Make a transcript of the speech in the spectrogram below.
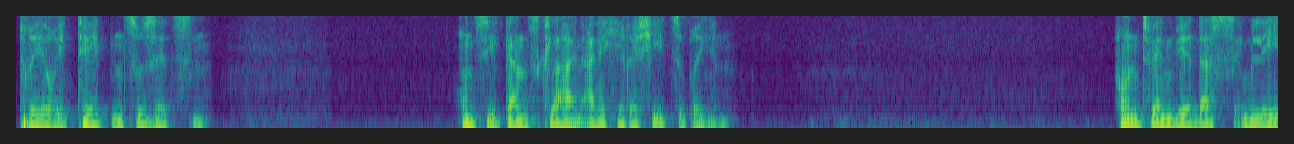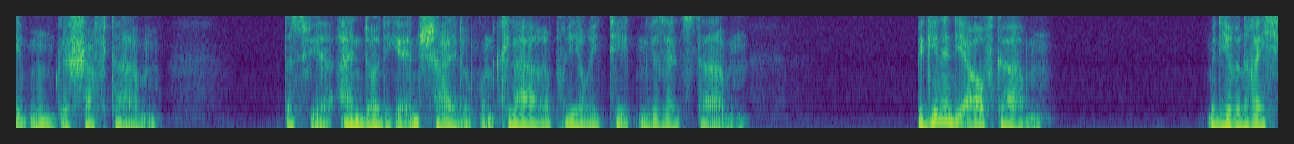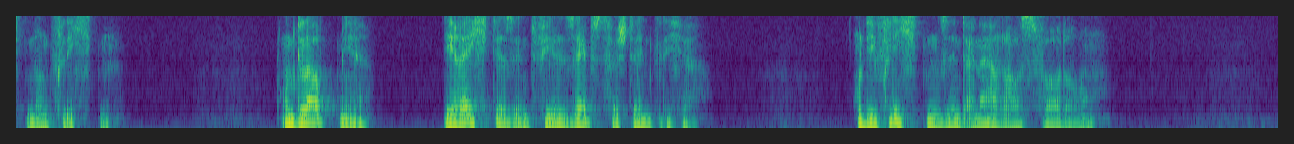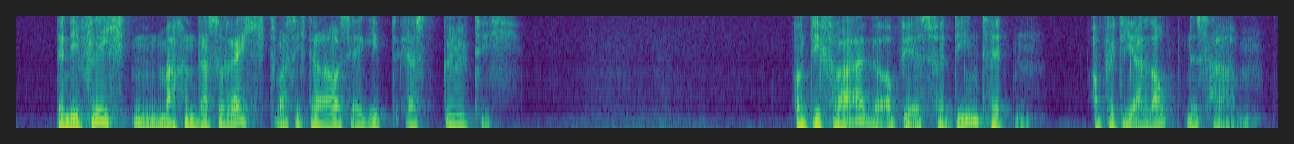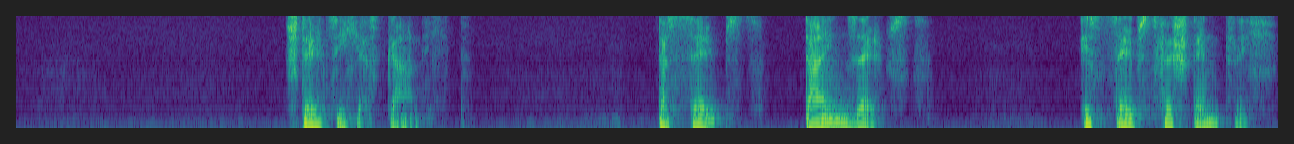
Prioritäten zu setzen und sie ganz klar in eine Hierarchie zu bringen. Und wenn wir das im Leben geschafft haben, dass wir eindeutige Entscheidungen und klare Prioritäten gesetzt haben. Beginnen die Aufgaben mit ihren Rechten und Pflichten. Und glaubt mir, die Rechte sind viel selbstverständlicher und die Pflichten sind eine Herausforderung. Denn die Pflichten machen das Recht, was sich daraus ergibt, erst gültig. Und die Frage, ob wir es verdient hätten, ob wir die Erlaubnis haben, stellt sich erst gar nicht. Das Selbst, dein Selbst, ist selbstverständlich.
